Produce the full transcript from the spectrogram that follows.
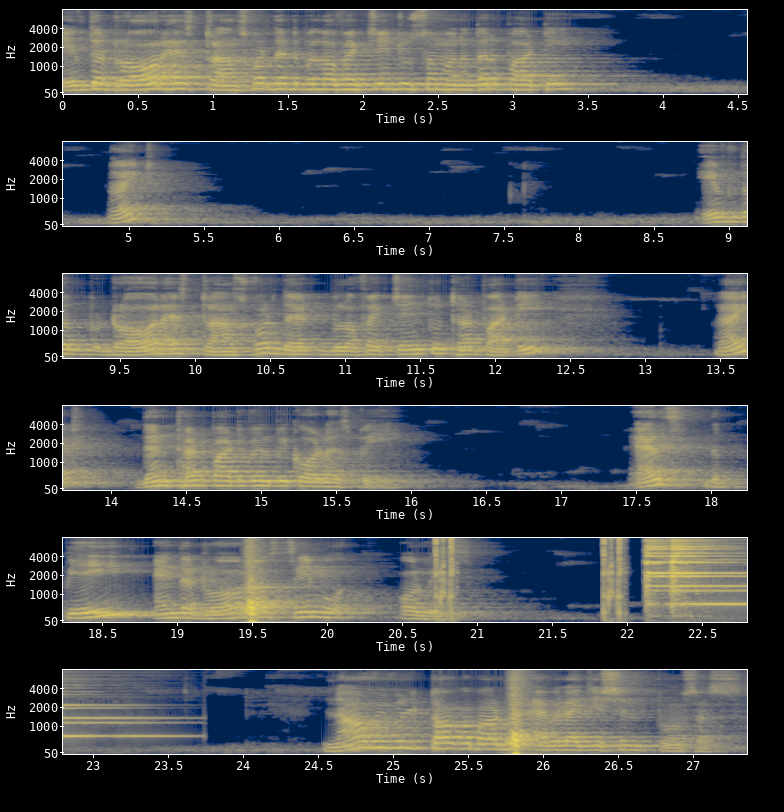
If the drawer has transferred that bill of exchange to some another party right? If the drawer has transferred that bill of exchange to third party right? Then third party will be called as payee. Else the payee and the drawer are same always now we will talk about the avalization process.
